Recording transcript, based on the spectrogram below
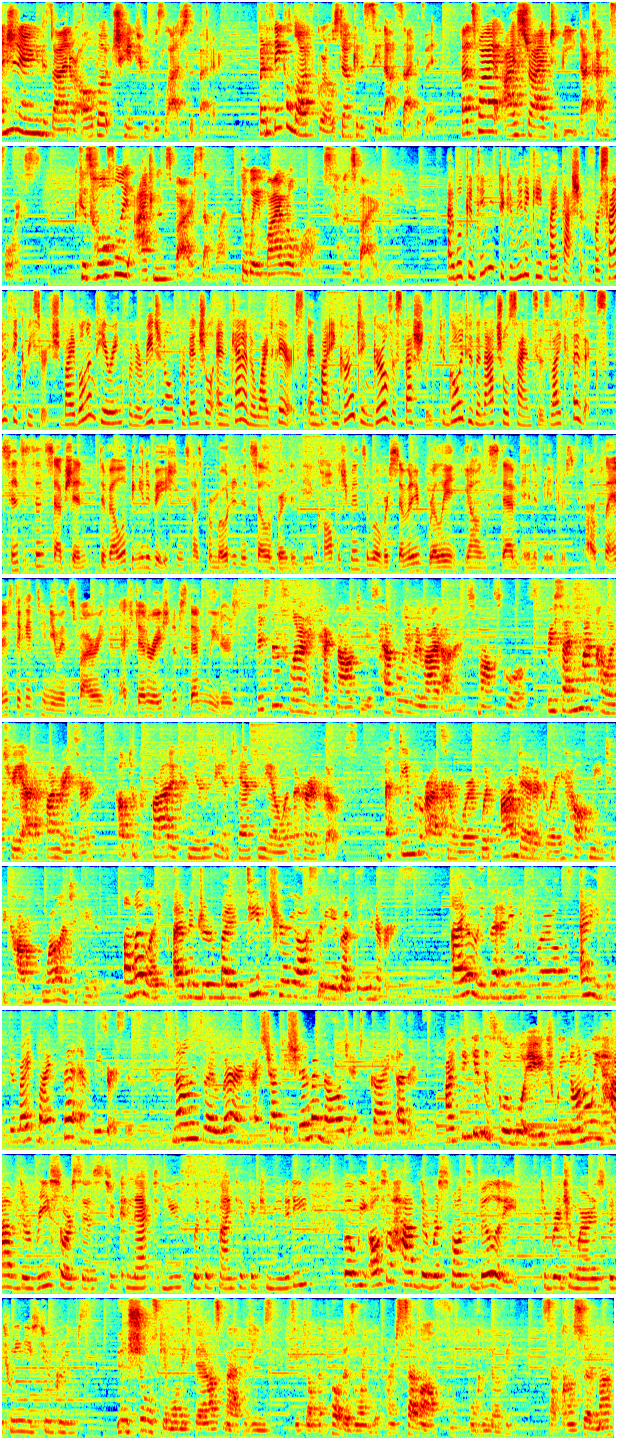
Engineering and design are all about changing people's lives for the better. But I think a lot of girls don't get to see that side of it. That's why I strive to be that kind of force. Because hopefully I can inspire someone the way my role models have inspired me. I will continue to communicate my passion for scientific research by volunteering for the regional, provincial, and Canada-wide fairs and by encouraging girls especially to go into the natural sciences like physics. Since its inception, Developing Innovations has promoted and celebrated the accomplishments of over 70 brilliant young STEM innovators. Our plan is to continue inspiring the next generation of STEM leaders. Distance learning technology is heavily relied on in small schools. Reciting my poetry at a fundraiser helped to provide a community in Tanzania with a herd of goats. A STEAM Horizon Award would undoubtedly help me to become well educated. All my life, I have been driven by a deep curiosity about the universe. I believe that anyone can learn almost anything with the right mindset and resources. Not only do I learn, I strive to share my knowledge and to guide others. I think in this global age, we not only have the resources to connect youth with the scientific community, but we also have the responsibility to bridge awareness between these two groups. Une chose que mon expérience m'a apprise, c'est qu'on n'a pas besoin d'être un savant fou pour innover. Ça prend seulement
